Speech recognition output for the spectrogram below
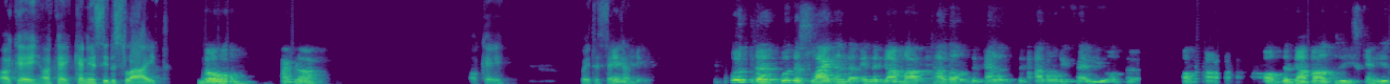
Okay, okay. Can you see the slide? No, I'm not. Okay. Wait a second. Put the put the slide in the in the gamma color the color the calorie value of the of uh, of the gamal trees. Can you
